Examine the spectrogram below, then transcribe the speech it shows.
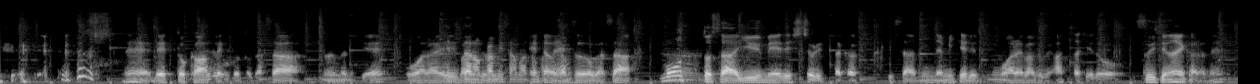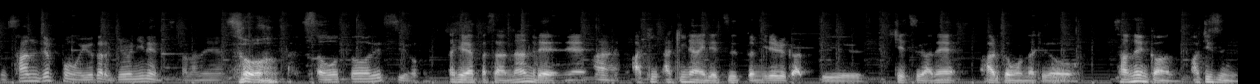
ねえ、レッドカーペットとかさ、うんなんだっけ？お笑エンタのい番組。神様とエンタのかね。神様とかさ、もっとさ、有名で視聴率高くてさ、みんな見てるお笑い番組あったけど、続いてないからね。30分を言うたら12年ですからね。そう、相当ですよ。だけどやっぱさ、なんでね、はい。飽き飽きないでずっと見れるかっていう秘訣がね、あると思うんだけど、3年間飽きずに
